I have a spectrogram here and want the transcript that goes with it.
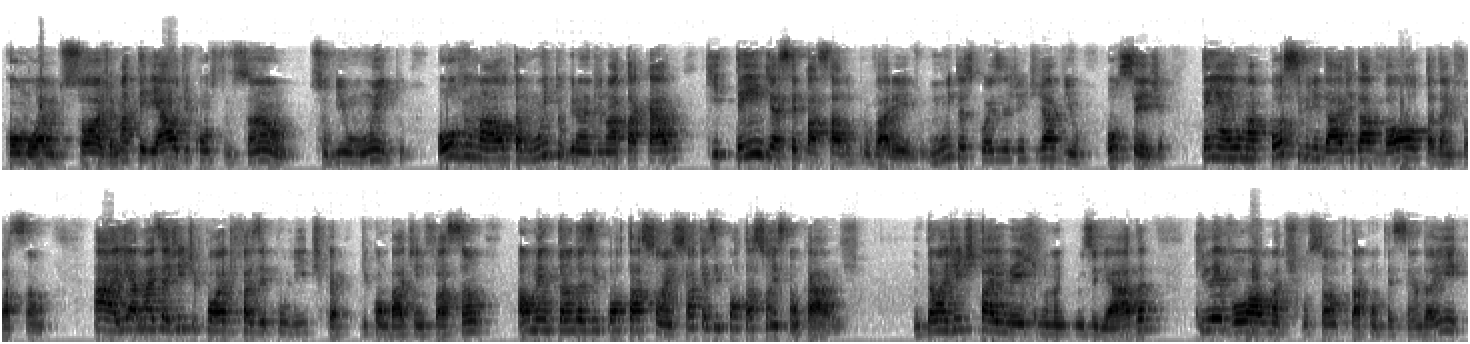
como óleo de soja, material de construção subiu muito. Houve uma alta muito grande no atacado que tende a ser passado para o varejo. Muitas coisas a gente já viu. Ou seja, tem aí uma possibilidade da volta da inflação. Ah, mas a gente pode fazer política de combate à inflação aumentando as importações. Só que as importações estão caras. Então a gente está aí meio que numa encruzilhada que levou a uma discussão que está acontecendo aí,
